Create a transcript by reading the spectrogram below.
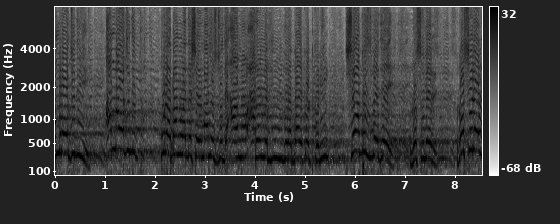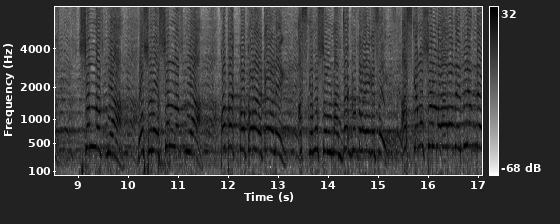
আমরাও যদি আমরাও যদি পুরো বাংলাদেশের মানুষ যদি আরঙ্গের জিনিসগুলো বয়কট করি, সেও বুঝবে যে রসুলের রসুলের সুন্নত নিয়া, রসুলের সুন্নত নিয়া কটাক্ষ করার কারণে আজকে মুসলমান জাগ্রত হয়ে গেছে। আজকে মুসলমান আমাদের বিরুদ্ধে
